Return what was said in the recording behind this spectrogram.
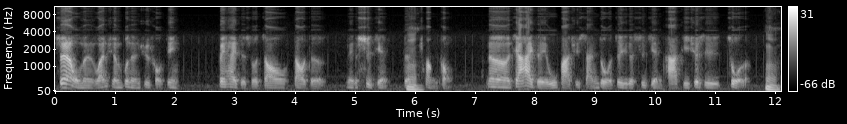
虽然我们完全不能去否定被害者所遭到的那个事件的嗯创痛，那加害者也无法去闪躲这一个事件，他的确是做了。嗯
